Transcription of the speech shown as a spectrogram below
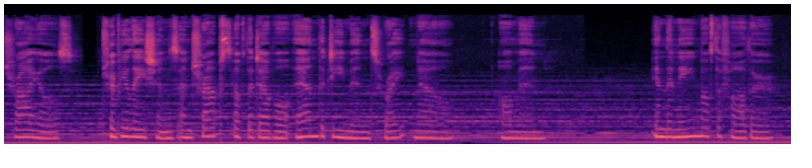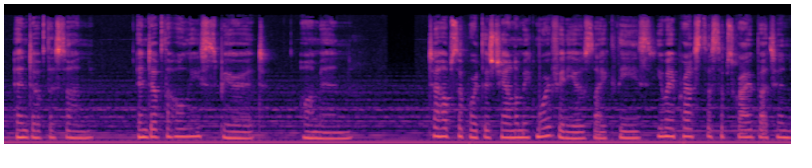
trials, tribulations, and traps of the devil and the demons right now. Amen. In the name of the Father, and of the Son, and of the Holy Spirit. Amen. To help support this channel make more videos like these, you may press the subscribe button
